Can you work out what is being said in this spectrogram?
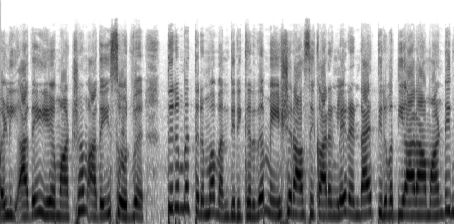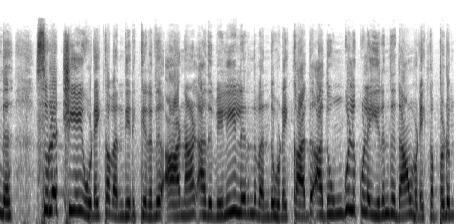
வழி அதே ஏமாற்றம் அதே சோர்வு திரும்ப திரும்ப வந்திருக்கிறது. மேஷராசிக்காரங்களே ரெண்டாயிரத்தி இருபத்தி ஆறாம் ஆண்டு இந்த சுழற்சியை உடைக்க வந்திருக்கிறது. ஆனால் அது வெளியில் வெளியிலிருந்து வந்து உடைக்காது. அது உங்களுக்குள்ள இருந்து தான் உடைக்கப்படும்.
